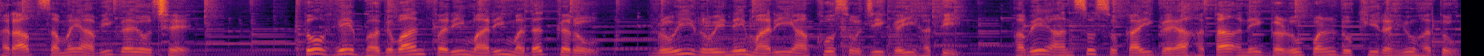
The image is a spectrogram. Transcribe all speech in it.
ખરાબ સમય આવી ગયો છે. તો હે ભગવાન, ફરી મારી મદદ કરો. રોઈ રોઈને મારી આંખો સોજી ગઈ હતી. હવે આંસુ સુકાઈ ગયા હતા અને ગળું પણ દુખી રહ્યું હતું.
